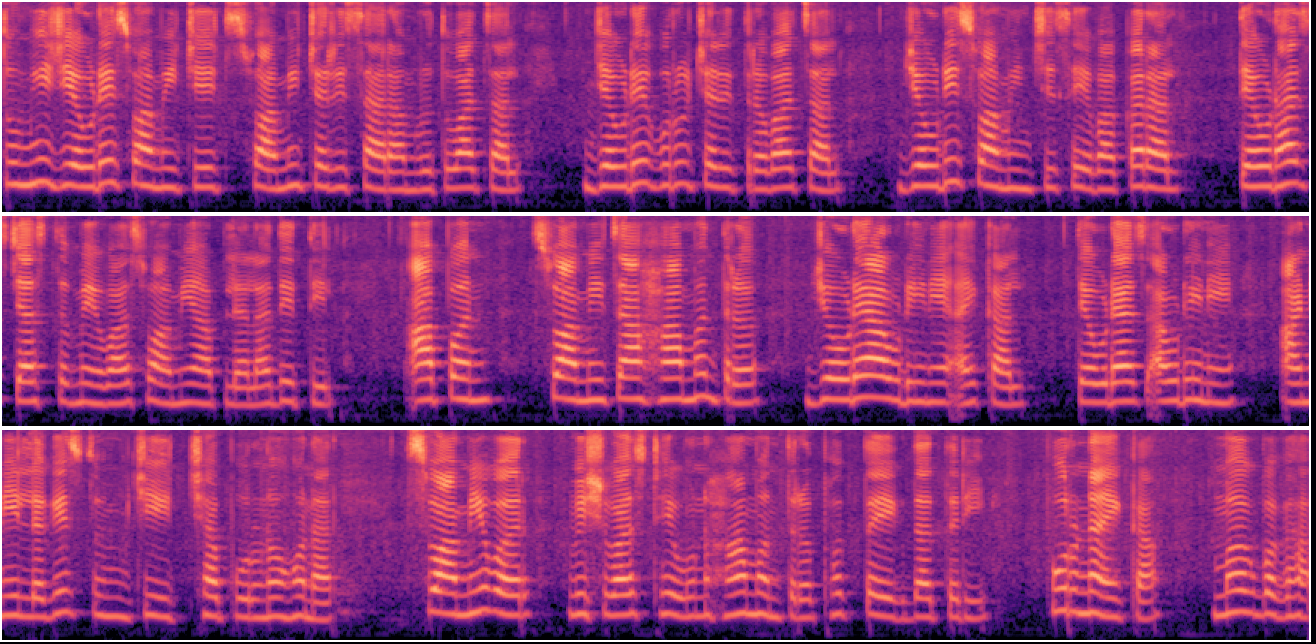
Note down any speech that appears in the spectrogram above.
तुम्ही जेवढे स्वामीचे स्वामीचरित सारामृत वाचाल जेवढे गुरुचरित्र वाचाल जेवढी स्वामींची सेवा कराल तेवढाच जास्त मेवा स्वामी आपल्याला देतील. आपण स्वामीचा हा मंत्र जेवढ्या आवडीने ऐकाल तेवढ्याच आवडीने आणि लगेच तुमची इच्छा पूर्ण होणार. स्वामीवर विश्वास ठेवून हा मंत्र फक्त एकदा तरी पूर्ण ऐका. मग बघा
